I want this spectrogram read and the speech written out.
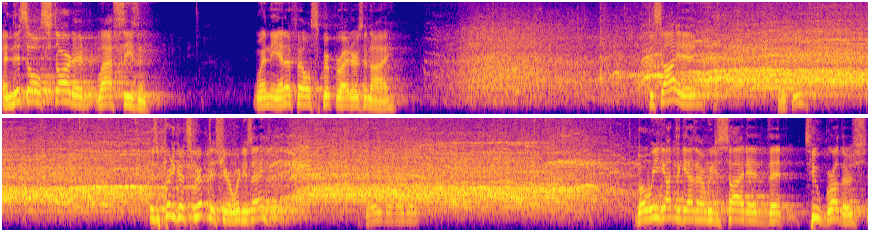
And this all started last season when the NFL scriptwriters and I decided. Thank you. There's a pretty good script this year, wouldn't you say? Very good, very good. But we got together and we decided that two brothers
